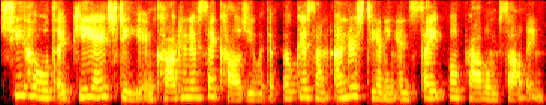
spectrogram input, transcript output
She holds a PhD in cognitive psychology with a focus on understanding insightful problem solving.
